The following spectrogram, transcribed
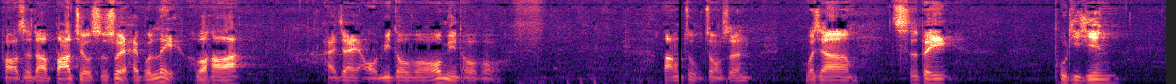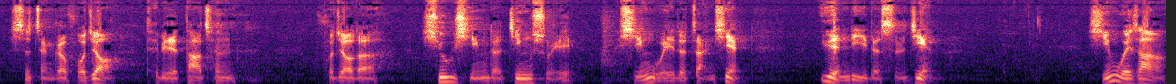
保持到八九十岁还不累，好不好啊？还在阿弥陀佛，阿弥陀佛，帮助众生。我想慈悲、菩提心是整个佛教。特别大乘佛教的修行的精髓、行为的展现、愿力的实践。行为上，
